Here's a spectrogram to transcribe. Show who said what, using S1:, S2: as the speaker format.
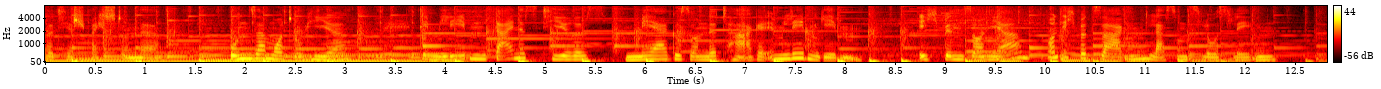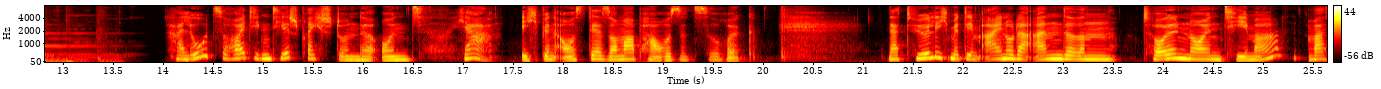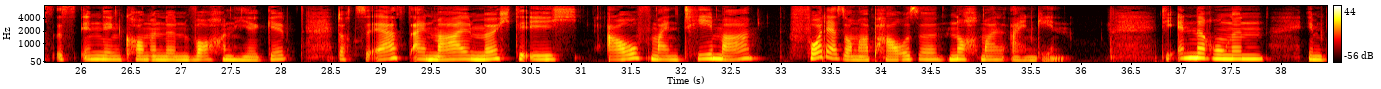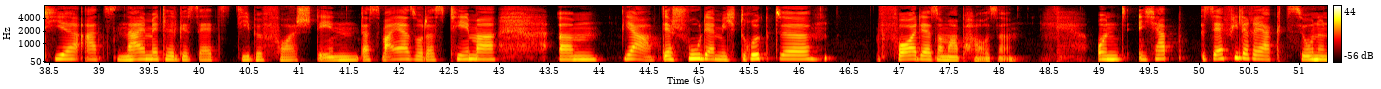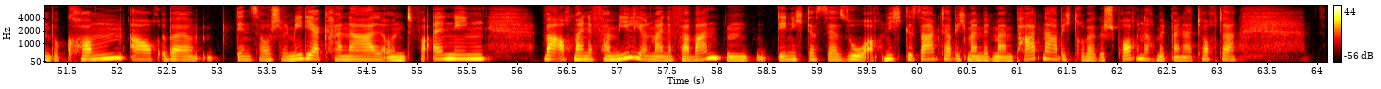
S1: zur Tiersprechstunde. Unser Motto hier, dem Leben deines Tieres mehr gesunde Tage im Leben geben. Ich bin Sonja und ich würde sagen, lass uns loslegen. Hallo zur heutigen Tiersprechstunde und ja, ich bin aus der Sommerpause zurück. Natürlich mit dem ein oder anderen tollen neuen Thema, was es in den kommenden Wochen hier gibt. Doch zuerst einmal möchte ich auf mein Thema vor der Sommerpause nochmal eingehen. Die Änderungen im Tierarzneimittelgesetz, die bevorstehen. Das war ja so das Thema, ähm, ja, der Schuh, der mich drückte vor der Sommerpause. Und ich habe sehr viele Reaktionen bekommen, auch über den Social-Media-Kanal und vor allen Dingen war auch meine Familie und meine Verwandten, denen ich das ja so auch nicht gesagt habe. Ich meine, mit meinem Partner habe ich drüber gesprochen, auch mit meiner Tochter.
